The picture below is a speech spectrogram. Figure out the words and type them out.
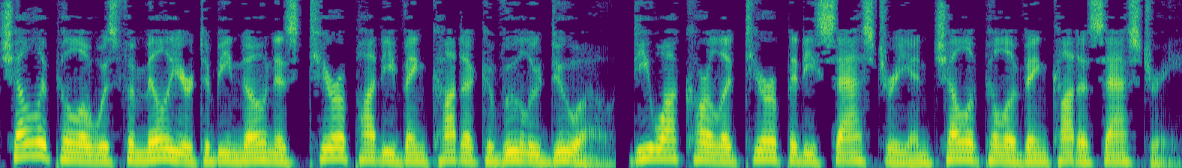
Chellapilla was familiar to be known as Tirupati Venkata Kavulu duo, Diwakarla Tirupati Sastry and Chellapilla Venkata Sastry.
